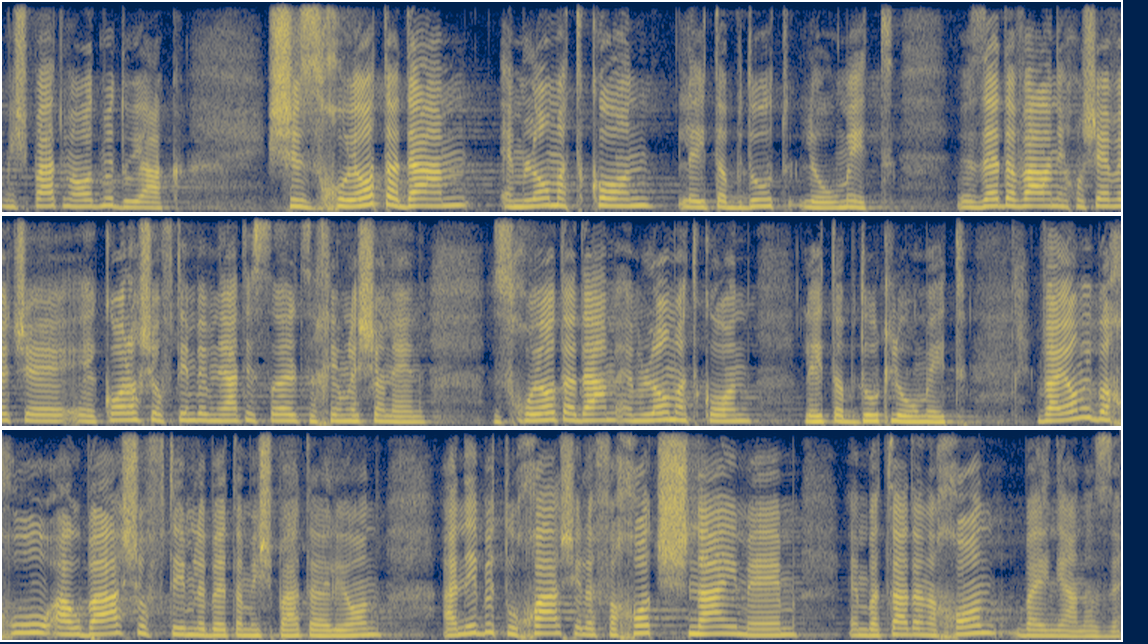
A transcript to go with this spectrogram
משפט מאוד מדויק, שזכויות אדם הם לא מתכון להתאבדות לאומית. וזה דבר, אני חושבת, שכל השופטים במדינת ישראל צריכים לשנן. זכויות אדם הם לא מתכון להתאבדות לאומית. והיום ייבחרו ארבעה שופטים לבית המשפט העליון. אני בטוחה שלפחות שניים מהם הם בצד הנכון בעניין הזה.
